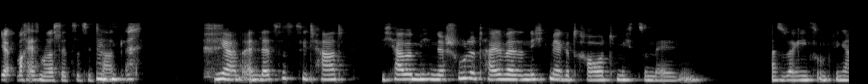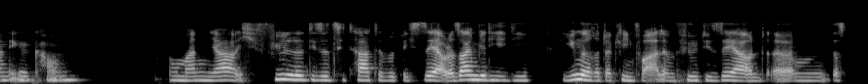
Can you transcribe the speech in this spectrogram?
ja, mach erstmal das letzte Zitat. ja, und ein letztes Zitat. Ich habe mich in der Schule teilweise nicht mehr getraut, mich zu melden. Also da ging es um Fingernägel kauen. Oh Mann, ja, ich fühle diese Zitate wirklich sehr. Oder sagen wir, die, die, die jüngere Jacqueline vor allem fühlt die sehr und ähm, das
